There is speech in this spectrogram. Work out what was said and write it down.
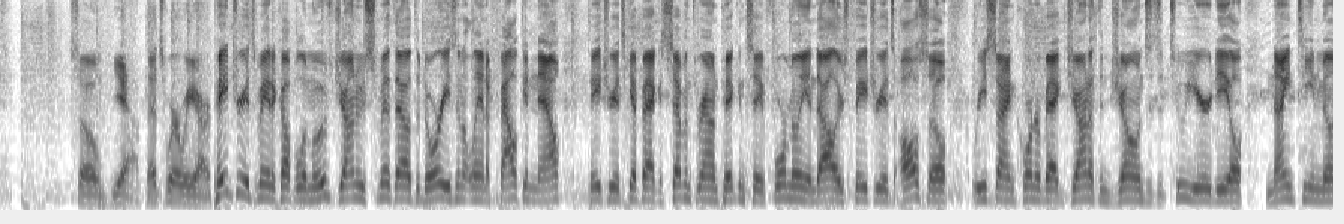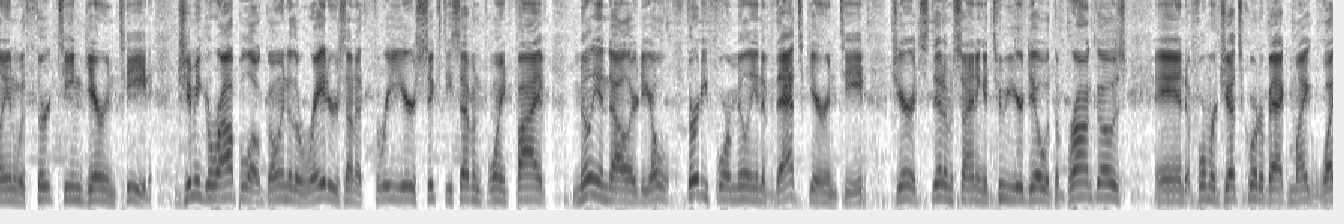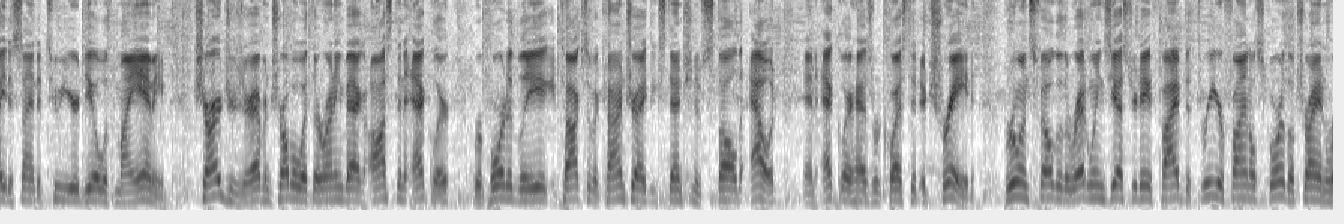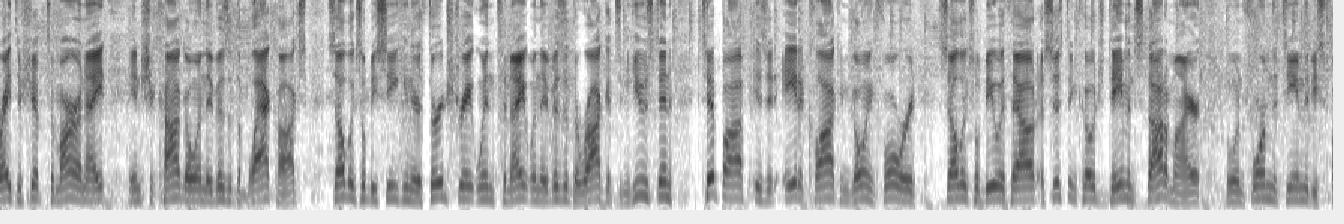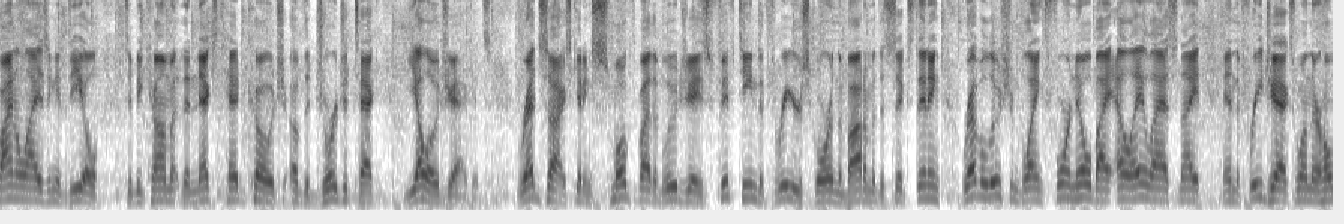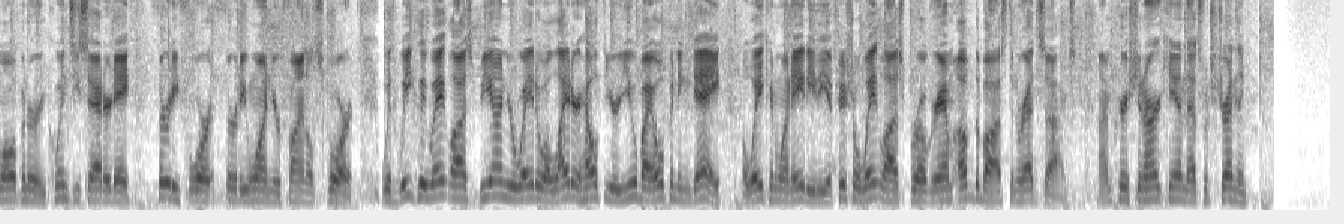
So, yeah, that's where we are. Patriots made a couple of moves. Jonnu Smith out the door. He's an Atlanta Falcon now. Patriots get back a seventh round pick and save $4 million. Patriots also re signed cornerback Jonathan Jones. It's a two year deal, 19 million with 13 guaranteed. Jimmy Garoppolo going to the Raiders on a three year, $67.5 million deal. 34 million of that's guaranteed. Jarrett Stidham signing a two year deal with the Broncos. And former Jets quarterback Mike White has signed a two year deal with Miami. Chargers are having trouble with their running back Austin Ekeler. Reportedly, talks of a contract extension have stalled out, and Ekeler has requested a trade. Bruins fell to the Red Wings yesterday, 5 to 3 your final score. They'll try and right the ship tomorrow night in Chicago when they visit the Blackhawks. Celtics will be seeking their third straight win tonight when they visit the Rockets in Houston. Tip off is at 8 o'clock, and going forward, Celtics will be without assistant coach Damon Stoudamire, who informed the team that he's finalizing a deal to become the next head coach of the Georgia Tech Yellow Jackets. Red Sox getting smoked by the Blue Jays 15 to 3 your score in the bottom of the sixth inning. Revolution blanked 4 0 by LA last night, and the Free Jacks won their home opener in Quincy Saturday 34 31 your final score. With weekly weight loss, be on your way to a lighter, healthier you by opening day. Awaken 180, the official weight loss program of the Boston Red Sox. I'm Christian Arcand. That's what's trending.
